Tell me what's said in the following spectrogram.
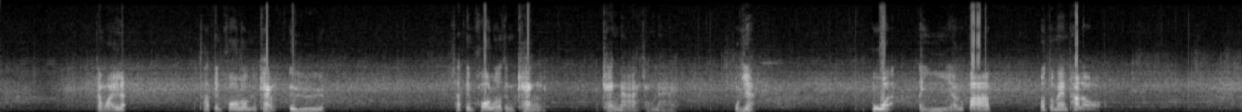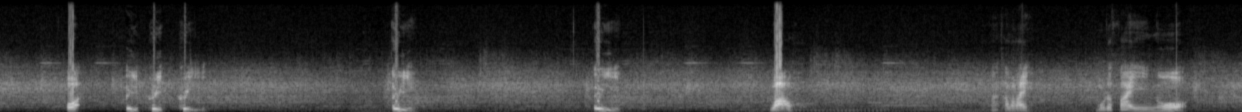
จังหวะนี้แหละถ้าเต็มข้อโล่งเต็มแข้งเออชาเต็มข้อโล่งเต็มแข้งแข้งหนาแข้งหนาโอ้ยปัวไอ้เอาลูกป๋าบออโตแมนทาร์ลโอ้เอ้ยเฮ้ยเฮ้ย เอ้ยเอ้ยว้าวมาทำอะไรมอเตอร์ไซค์โง่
